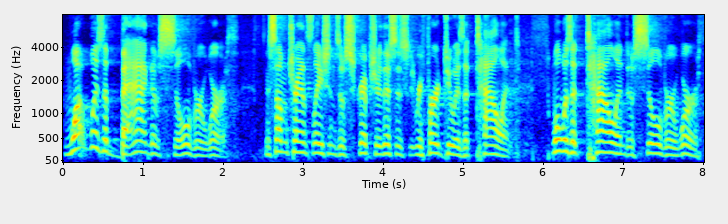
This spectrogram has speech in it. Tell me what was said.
what was a bag of silver worth. In some translations of scripture, this is referred to as a talent. What was a talent of silver worth?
